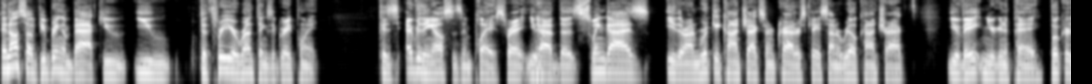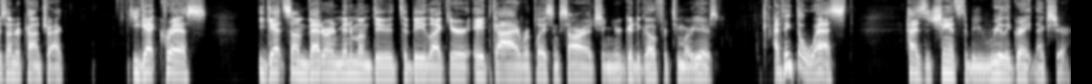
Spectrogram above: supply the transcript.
And also, if you bring him back, you you the three year run thing's a great point because everything else is in place, right? You Yeah. have the swing guys either on rookie contracts or in Crowder's case on a real contract. You have eight and you're going to pay. Booker's under contract. You get Chris. You get some veteran minimum dude to be like your eighth guy replacing Saric, and you're good to go for two more years. I think the West has the chance to be really great next year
